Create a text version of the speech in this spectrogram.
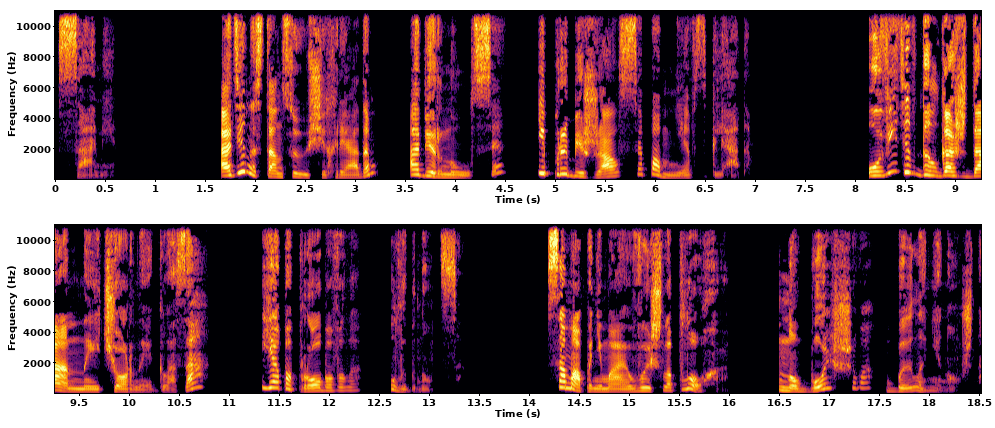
сами. Один из танцующих рядом обернулся и пробежался по мне взглядом. Увидев долгожданные черные глаза, я попробовала улыбнуться. Сама понимаю, вышло плохо, но большего было не нужно.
